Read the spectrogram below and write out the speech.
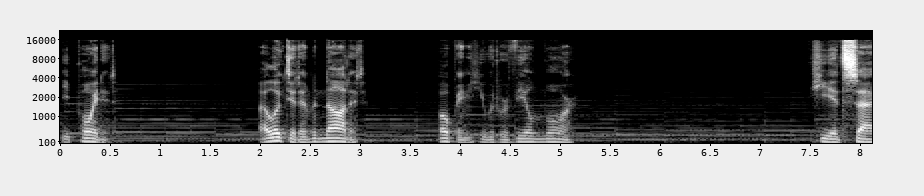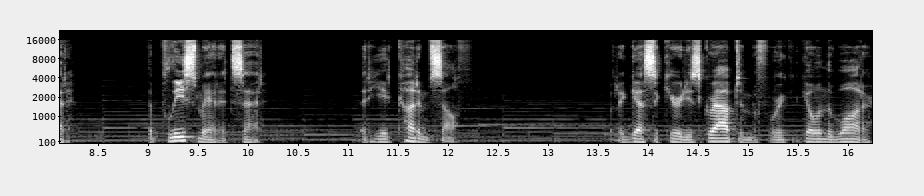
He pointed. I looked at him and nodded, hoping he would reveal more. He had said, the policeman had said, that he had cut himself. But I guess securities grabbed him before he could go in the water.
